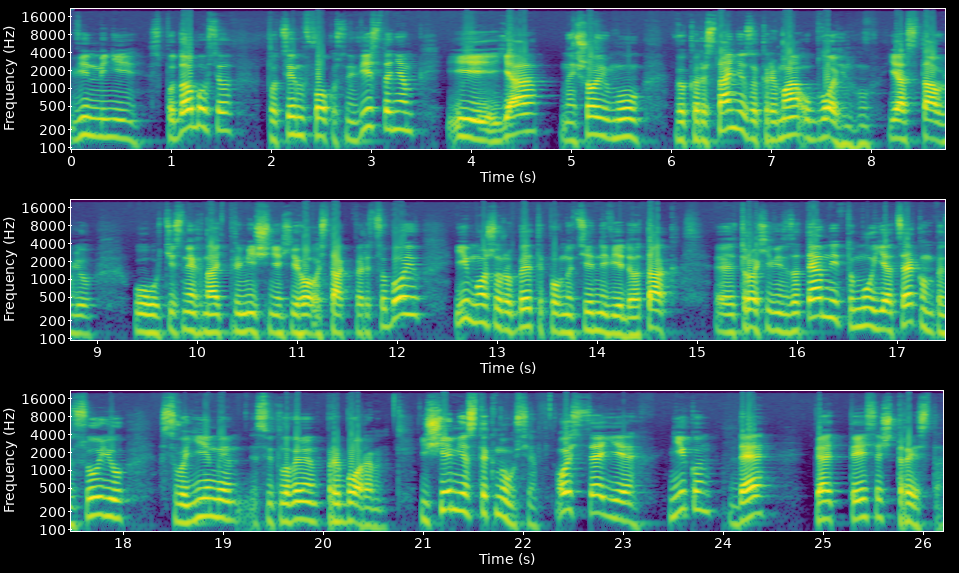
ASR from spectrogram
Він мені сподобався по цим фокусним відстанням, і я знайшов йому використання, зокрема у блогінгу. Я ставлю у тісних навіть приміщеннях його ось так перед собою і можу робити повноцінне відео. Так, е, трохи він затемний, тому я це компенсую своїми світловими приборами. І з чим я стикнувся? Ось це є Nikon D5300.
